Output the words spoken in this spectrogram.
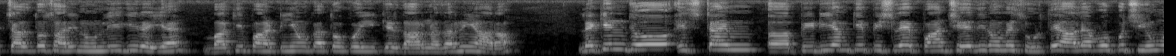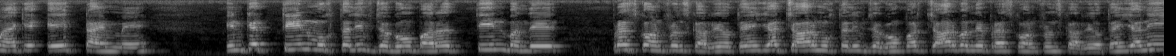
चल तो सारी नून लीग ही रही है बाकी पार्टियों का तो कोई किरदार नज़र नहीं आ रहा। लेकिन जो इस टाइम पीडीएम की पिछले पाँच छः दिनों में सूरत हाल है वो कुछ यूँ है कि एक टाइम में इनके तीन मुख्तलिफ़ जगहों पर तीन बंदे प्रेस कॉन्फ्रेंस कर रहे होते हैं या चार मुख्तलिफ़ जगहों पर चार बंदे प्रेस कॉन्फ्रेंस कर रहे होते हैं, यानी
